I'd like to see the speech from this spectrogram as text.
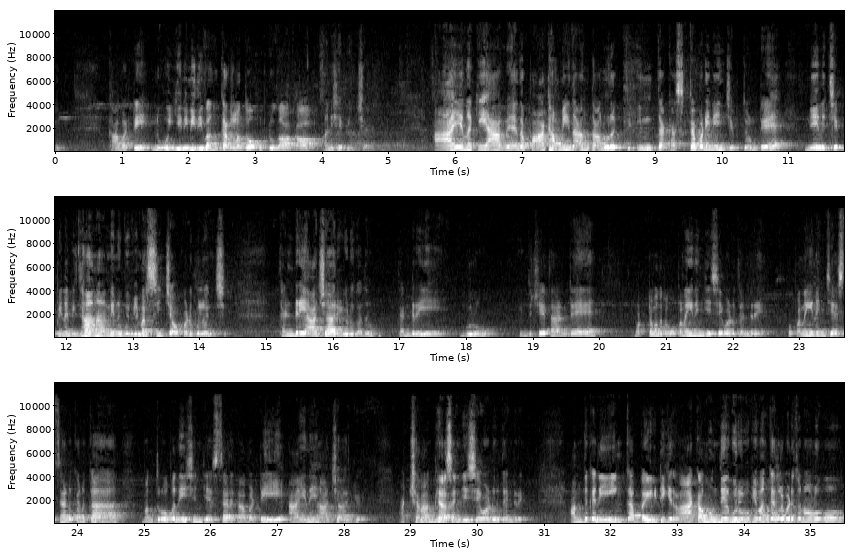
కాబట్టి నువ్వు ఎనిమిది వంకర్లతో పుట్టుగాక అని చెప్పించాడు. ఆయనకి ఆ వేద పాఠం మీద అంత అనురక్తి. ఇంత కష్టపడి నేను చెప్తుంటే నేను చెప్పిన విధానాన్ని నువ్వు విమర్శించావు కడుపులోంచి. తండ్రి ఆచార్యుడు కదూ. తండ్రి గురువు ఎందుచేత అంటే మొట్టమొదట ఉపనయనం చేసేవాడు తండ్రి. ఉపనయనం చేస్తాడు కనుక మంత్రోపదేశం చేస్తాడు కాబట్టి ఆయనే ఆచార్యుడు. అక్షరాభ్యాసం చేసేవాడు తండ్రి. అందుకని ఇంకా బయటికి రాకముందే గురువుకి వంకరలు పెడుతున్నావు నువ్వు?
